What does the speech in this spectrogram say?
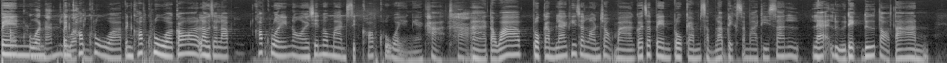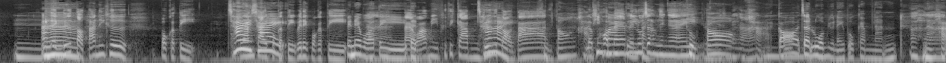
เป็นครอบครัวนั้นหเป็นว่าครอบครัว เป็นครอบครัวก็เราจะรับครอบครัวน้อยๆเช่นประมาณ 10 ครอบครัวอย่างเงี้ยค่ะค่ะอ่าแต่ว่าโปรแกรมแรกที่จะลอนจ์ออกมา ก็จะเป็นโปรแกรมสำหรับเด็กสมาธิสั้น และหรือเด็กดื้อต่อต้านอืมอ่า เด็กดื้อต่อต้านนี่คือปกติใช่ร่างกายใช่ปกติเป็นเด็กปกติเป็นเด็กปกติอ่าแต่แต่ว่ามีพฤติกรรมใช่ดื้อต่อต้านถูกต้องค่ะแล้วที่พ่อแม่ากเกินไม่รู้ปจะทำยังไงถูกต้องย่าเยใช่ไหมค่ะอืมก็จะรวมอยู่ในโปรแกรมนั้นอ่าฮนะคะ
